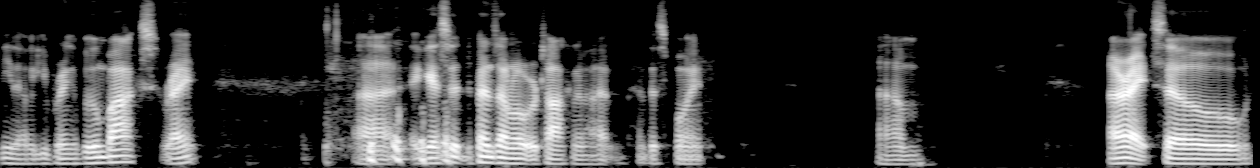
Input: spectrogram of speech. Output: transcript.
you know you bring a boombox, right? Uh, I guess it depends on what we're talking about at this point. Um, all right. So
